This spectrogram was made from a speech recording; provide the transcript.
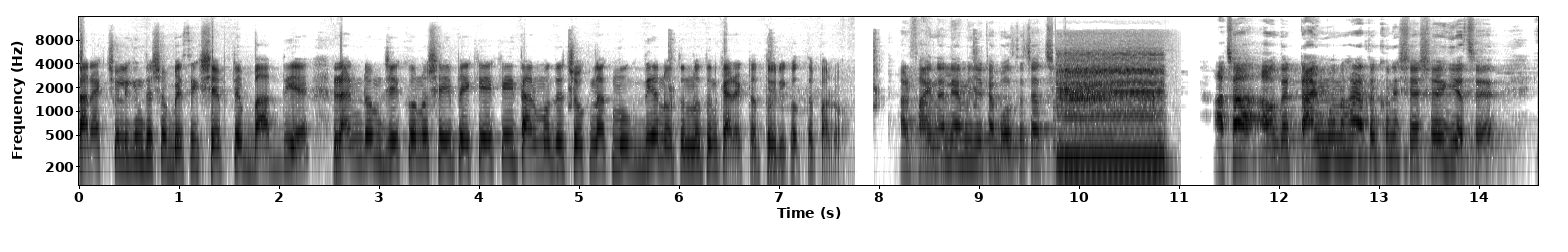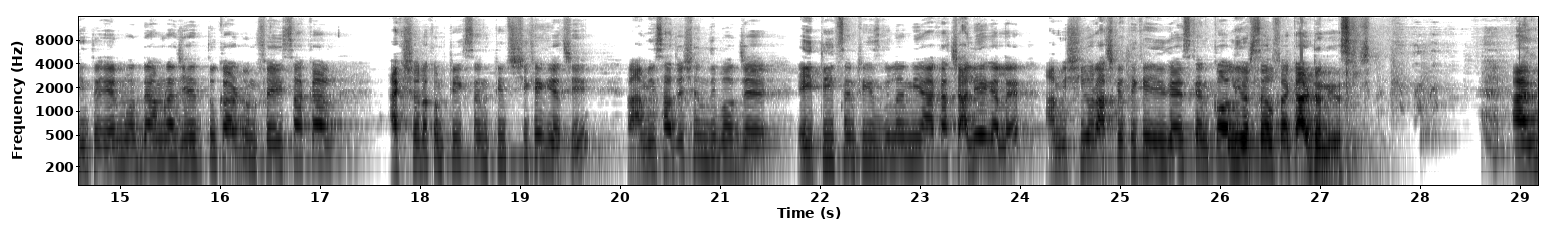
তারা অ্যাকচুয়ালি কিন্তু সব বেসিক শেপ টেপ বাদ দিয়ে র্যান্ডম যে কোনো শেপ এঁকে এঁকেই তার মধ্যে চোখ, নাক, মুখ দিয়ে নতুন নতুন ক্যারেক্টার তৈরি করতে পারো। আর ফাইনালি আমি যেটা বলতে চাচ্ছি আচ্ছা আমাদের টাইম মনে হয় এতক্ষণে শেষ হয়ে গিয়েছে, কিন্তু এর মধ্যে আমরা যেহেতু কার্টুন ফেস আঁকার একশো রকম ট্রিক্স অ্যান্ড টিপস শিখে গিয়েছি। আমি সাজেশন দিব যে এই টিপস অ্যান্ড ট্রিক্সগুলো নিয়ে আঁকা চালিয়ে গেলে আমি শিওর আজকে থেকে you guys can call yourself a cartoonist and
